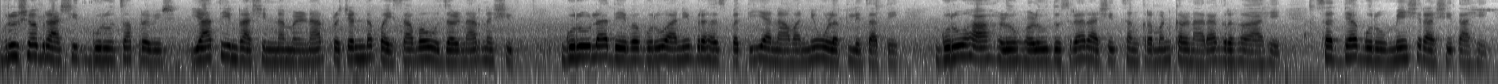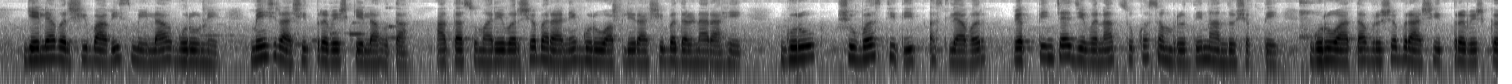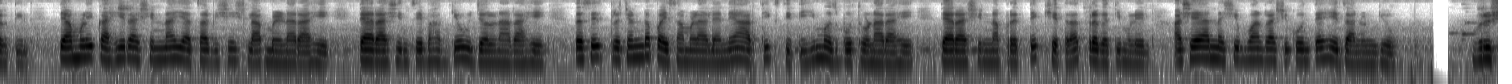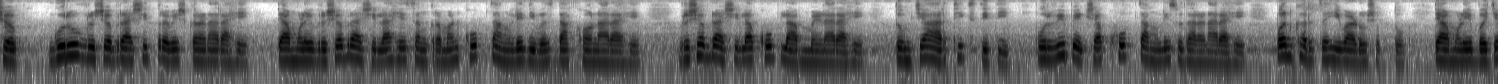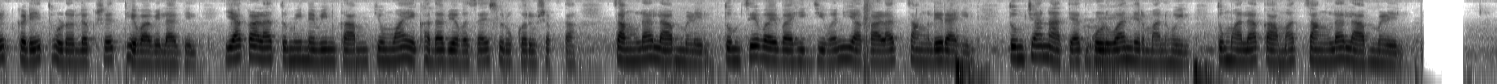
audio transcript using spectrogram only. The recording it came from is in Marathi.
वृषभ राशीत गुरुचा प्रवेश. या तीन राशींना मिळणार प्रचंड पैसा व उजळणार नशीब. गुरुला देवगुरु आणि बृहस्पती या नावांनी ओळखले जाते. गुरु हा हळूहळू दुसऱ्या राशीत संक्रमण करणारा ग्रह आहे. सध्या गुरु मेष राशीत आहे. गेल्या वर्षी बावीस मेला गुरुने मेष राशीत प्रवेश केला होता. आता सुमारे वर्षभराने गुरु आपली राशी बदलणार आहे. गुरु शुभ स्थितीत असल्यावर व्यक्तींच्या जीवनात सुख समृद्धी नांदू शकते. गुरु आता वृषभ राशीत प्रवेश करतील. त्यामुळे काही राशींना याचा विशेष लाभ मिळणार आहे. त्या राशींचे भाग्य उजळणार आहे. तसेच प्रचंड पैसा मिळाल्याने आर्थिक स्थितीही मजबूत होणार आहे. त्या राशींना प्रत्येक क्षेत्रात प्रगती मिळेल. अशा या नशीबवान राशी कोणत्या हे जाणून घेऊ. वृषभ. गुरु वृषभ राशीत प्रवेश करणार आहे. त्यामुळे वृषभ राशीला हे संक्रमण खूप चांगले दिवस दाखवणार आहे. वृषभ राशीला खूप लाभ मिळणार आहे. तुमची आर्थिक स्थिती पूर्वीपेक्षा खूप चांगली सुधारणार आहे. पण खर्चही वाढू शकतो. त्यामुळे बजेटकडे थोडं लक्ष ठेवावे लागेल. या काळात तुम्ही नवीन काम किंवा एखादा व्यवसाय सुरू करू शकता. चांगला लाभ मिळेल. तुमचे वैवाहिक जीवन या काळात चांगले राहील. तुमच्या नात्यात गोडवा निर्माण होईल. तुम्हाला कामात चांगला लाभ मिळेल.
